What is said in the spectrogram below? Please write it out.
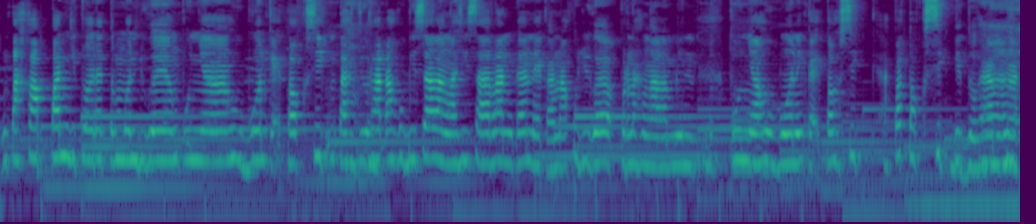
entah kapan gitu ada temen juga yang punya hubungan kayak toksik entah curhat aku bisa lah ngasih saran kan ya karena aku juga pernah ngalamin punya hubungan yang kayak toksik apa toksik gitu kan. Nah,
